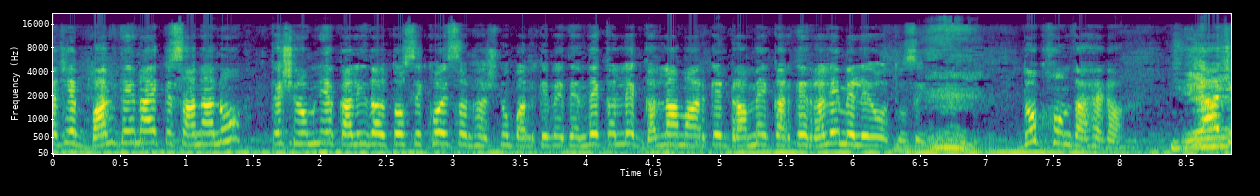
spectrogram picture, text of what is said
ਅੱਜ ਇਹ ਬਲ ਦੇਣਾ ਹੈ ਕਿਸਾਨਾਂ ਨੂੰ ਤੇ ਸ਼੍ਰੋਮਣੀ ਅਕਾਲੀ ਦਲ ਤੋਂ ਸਿੱਖੋ ਇਸ ਸੰਘਰਸ਼ ਨੂੰ ਬਲ ਕਿਵੇਂ ਦਿੰਦੇ ਕੱਲੇ ਗੱਲਾਂ ਮਾਰ ਕੇ, ਡਰਾਮੇ ਕਰਕੇ ਰਲੇ ਮਿਲੇ ਹੋ ਤੁਸੀਂ। ਦੁੱਖ ਹੁੰਦਾ ਹੈਗਾ। ਕਿ ਅੱਜ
